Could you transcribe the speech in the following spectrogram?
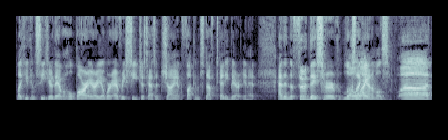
Like you can see here, they have a whole bar area where every seat just has a giant fucking stuffed teddy bear in it. And then the food they serve looks Oh like my- animals. Uh,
